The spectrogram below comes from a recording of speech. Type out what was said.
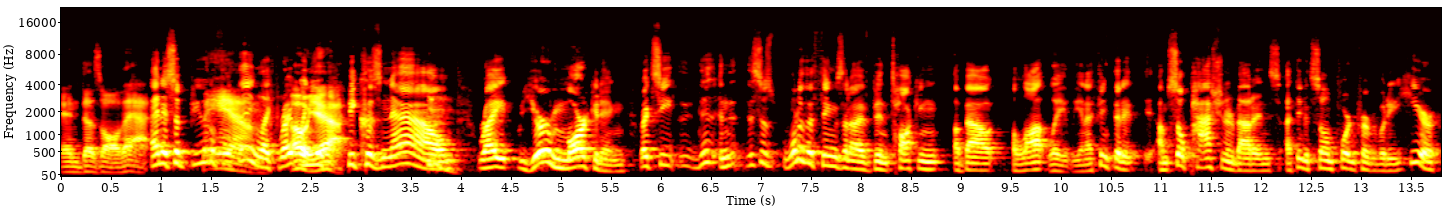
and does all that. And it's a beautiful Bam. thing, like right Oh, when you, because now, right, your marketing, right? See, this, and this is one of the things that I've been talking about a lot lately, and I think that it, I'm so passionate about it, and I think it's so important for everybody to hear,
